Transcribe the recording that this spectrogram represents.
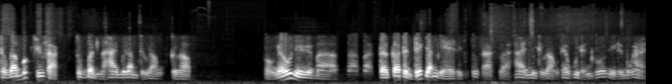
Trong đó mức xử phạt trung bình là 25 triệu đồng trường hợp. Còn nếu như mà, mà, mà có tình tiết giảm nhẹ thì chúng tôi phạt là 20 triệu đồng theo quy định của Nghị định 42.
